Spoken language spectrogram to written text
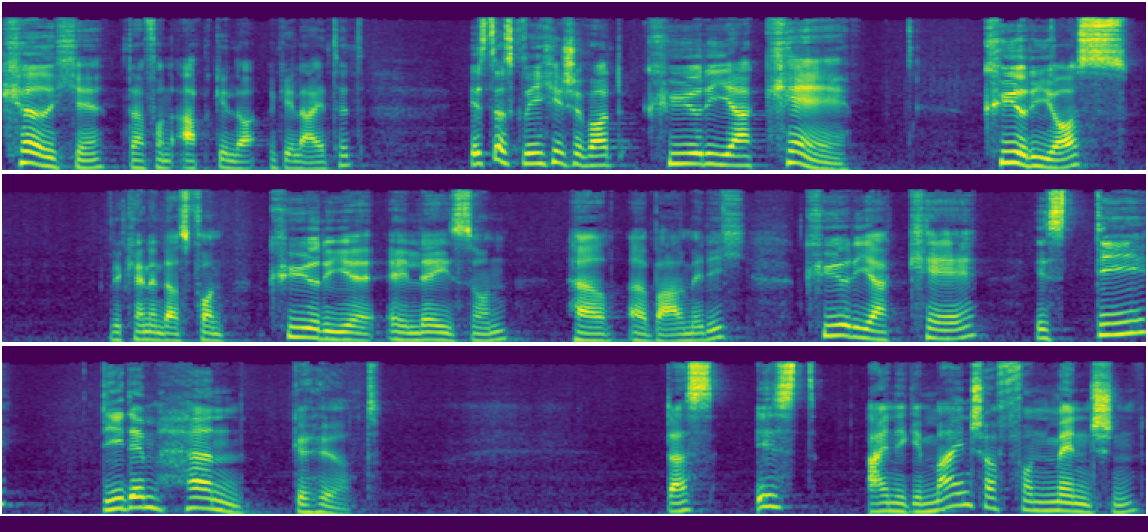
Kirche davon abgeleitet, ist das griechische Wort Kyriake. Kyrios, wir kennen das von Kyrie eleison, Herr, erbarme dich. Kyriake ist die, die dem Herrn gehört. Das ist eine Gemeinschaft von Menschen,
